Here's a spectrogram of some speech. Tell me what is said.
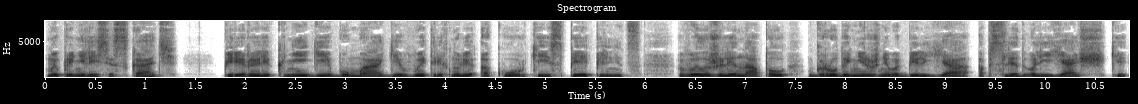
Мы принялись искать, перерыли книги и бумаги, вытряхнули окурки из пепельниц, выложили на пол груды нижнего белья, обследовали ящики,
